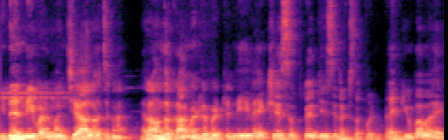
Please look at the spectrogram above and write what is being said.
ఇదండి ఇవాళ మంచి ఆలోచన. ఎలా ఉందో కామెంట్లో పెట్టండి. లైక్ చేసి సబ్స్క్రైబ్ చేసి నాకు సపోర్ట్. థ్యాంక్ యూ బాయ్.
